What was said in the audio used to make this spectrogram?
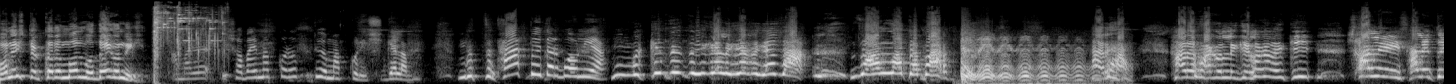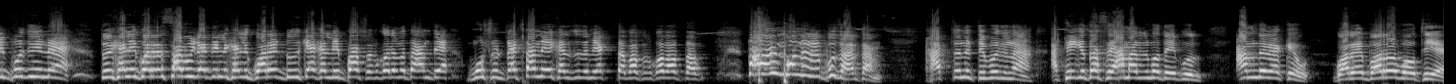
বনিষ্ঠ করে মনমু দেখো নি। আমার সবাই মাফ করো তুইও মাফ করিস। গেলাম। থাক তুই তোর বউ নিয়া। কিন্তু তুই গেলে গেলে গেছা জানলাতে পার। আরে। আরে ভাগলে গেল গেলে কি? শালি শালি, তুই বুঝবি না? তুই খালি ঘরের চাবিটা দিলে, খালি ঘরের দুইটা খালি বাসন করে মতো আনতে মুসুরটা টানে, খালি যদি আমি একটা বাসন করাতাম তাহলে মনে বুঝাতাম খাচ্ছে না তুই বুঝি না? আর ঠিক আছে, আমার মধ্যে ভুল। আমাদের কেউ ঘরে বড় বউ থিয়ে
